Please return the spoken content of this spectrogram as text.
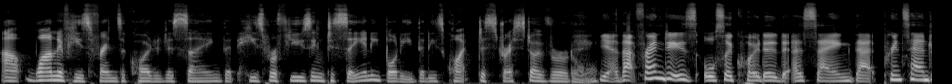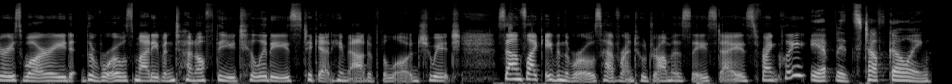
Uh, one of his friends are quoted as saying that he's refusing to see anybody, that he's quite distressed over it all. Yeah, that friend is also quoted as saying that Prince Andrew's worried the royals might even turn off the utilities to get him out of the lodge, which sounds like even the royals have rental dramas these days, frankly. Yep, it's tough going.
